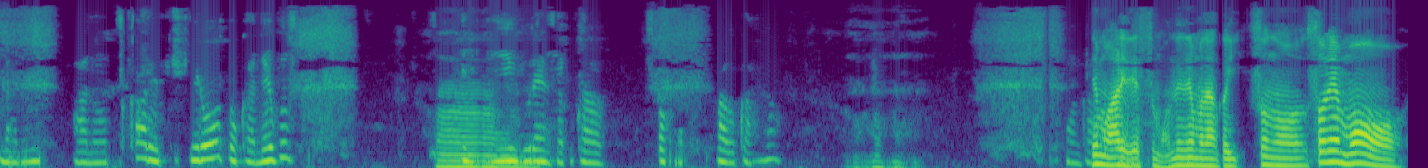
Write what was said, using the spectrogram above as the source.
何あの、疲れて疲労とか寝不足、うーん。インフルエンザとか、そう使うからな。なんかでもあれで。すもんね。でもなんか、その、それも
